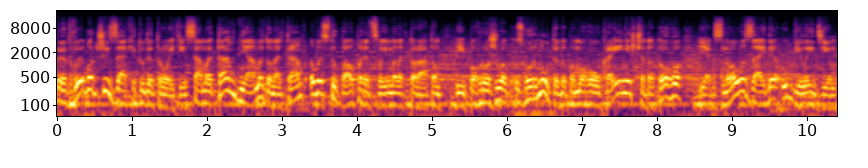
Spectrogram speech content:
Передвиборчий захід у Детройті. Саме там днями Дональд Трамп виступав перед своїм електоратом і погрожував згорнути допомогу Україні ще до того, як знову зайде у Білий Дім.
